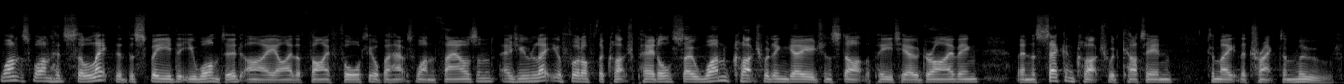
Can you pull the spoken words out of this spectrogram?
once one had selected the speed that you wanted, i.e. either 540 or perhaps 1000, as you let your foot off the clutch pedal, so one clutch would engage and start the PTO driving, then the second clutch would cut in to make the tractor move.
